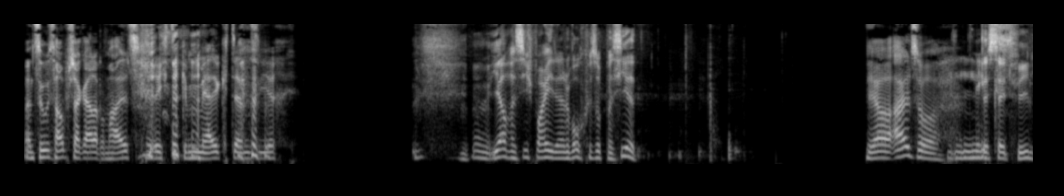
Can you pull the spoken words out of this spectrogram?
Und so ist Hauptschlagader beim Hals. Richtig gemerkt an sich. Ja, was ist bei der Woche so passiert? Ja, also, Nix. Das ist viel.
